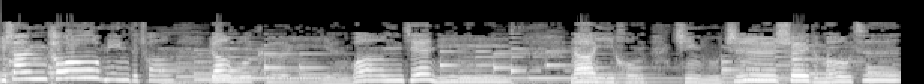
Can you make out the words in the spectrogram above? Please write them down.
一扇透明的窗，让我可以一眼望见你那一泓清如止水的眸子。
